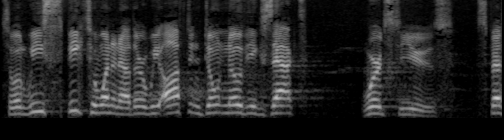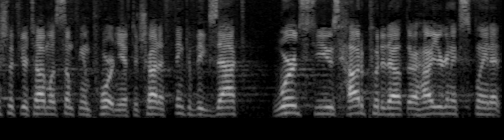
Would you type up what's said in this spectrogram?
So when we speak to one another, we often don't know the exact words to use, especially if you're talking about something important. You have to try to think of the exact words to use, how to put it out there, how you're going to explain it.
